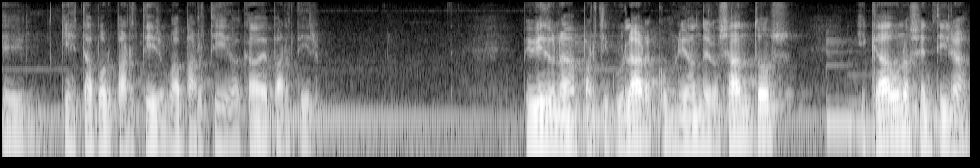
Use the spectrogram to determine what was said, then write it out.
eh, quien está por partir o ha partido, acaba de partir. Vivid una particular comunión de los santos y cada uno sentirá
